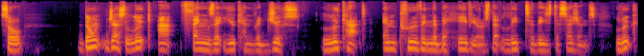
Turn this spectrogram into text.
So don't just look at things that you can reduce, look at improving the behaviors that lead to these decisions. Look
